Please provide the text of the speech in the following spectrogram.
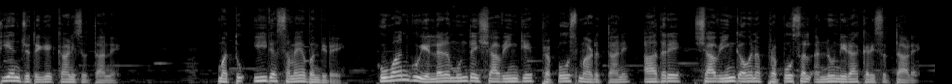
ಟಿಯನ್ ಜೊತೆಗೆ ಕಾಣಿಸುತ್ತಾನೆ. ಮತ್ತು ಈಗ ಸಮಯ ಬಂದಿದೆ. ಹುವಾನ್ಗು ಎಲ್ಲರ ಮುಂದೆ ಶಾವಿಂಗ್ಗೆ ಪ್ರಪೋಸ್ ಮಾಡುತ್ತಾನೆ, ಆದರೆ ಶಾವಿಂಗ್ ಅವನ ಪ್ರಪೋಸಲ್ ಅನ್ನು ನಿರಾಕರಿಸುತ್ತಾಳೆ.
